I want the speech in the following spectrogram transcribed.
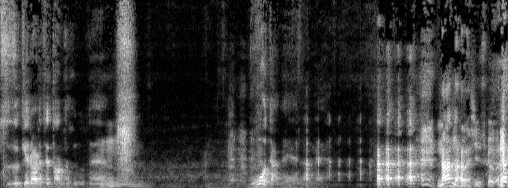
続けられてたんだけどうね。ん。うんもうダメだね。何の話ですか、これ。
